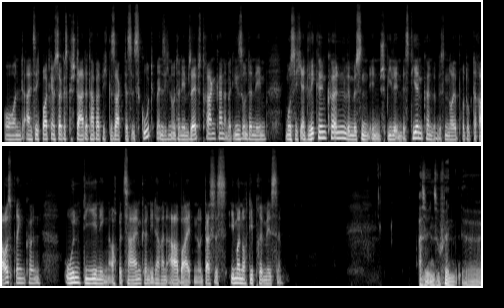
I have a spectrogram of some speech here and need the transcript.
Und als ich Boardgame Circus gestartet habe, habe ich gesagt, das ist gut, wenn sich ein Unternehmen selbst tragen kann, aber dieses Unternehmen muss sich entwickeln können, wir müssen in Spiele investieren können, wir müssen neue Produkte rausbringen können und diejenigen auch bezahlen können, die daran arbeiten. Und das ist immer noch die Prämisse. Also insofern äh,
